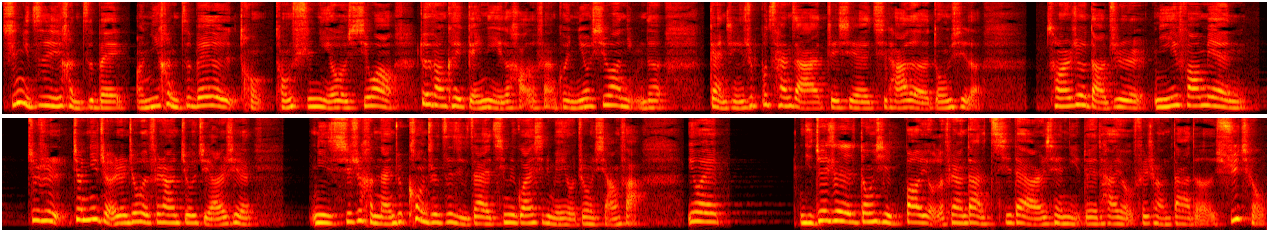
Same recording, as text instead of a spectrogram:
其实你自己很自卑啊，你很自卑的同同时，你又希望对方可以给你一个好的反馈，你又希望你们的感情是不掺杂这些其他的东西的，从而就导致你一方面就是就你整个人就会非常纠结，而且。你其实很难去控制自己在亲密关系里面有这种想法，因为你对这东西抱有了非常大的期待，而且你对他有非常大的需求，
